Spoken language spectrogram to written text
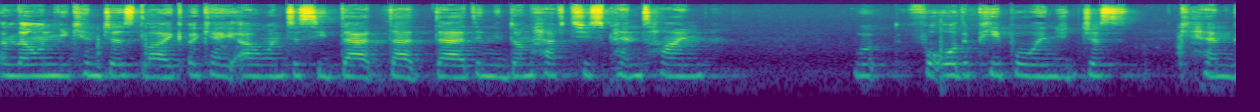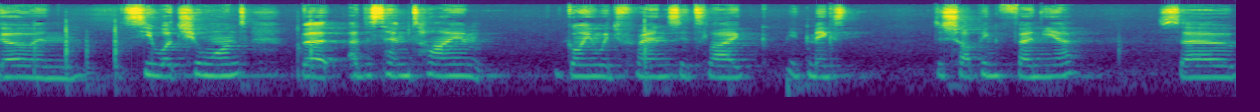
alone, you can just like, okay, I want to see that, that, that, and you don't have to spend time for the people, and you just can go and see what you want. But at the same time, going with friends, it's like it makes the shopping funnier. So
